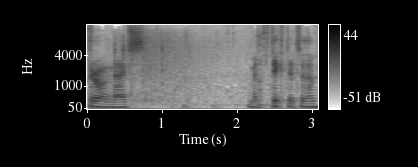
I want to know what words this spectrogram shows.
Throwing knives. I'm addicted to them.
